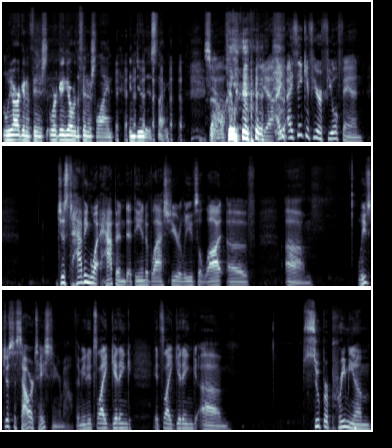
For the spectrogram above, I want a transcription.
we are going to finish. We're going to go over the finish line and do this thing. So, yeah, yeah I, I think if you're a Fuel fan, just having what happened at the end of last year leaves a lot of, um, leaves just a sour taste in your mouth. I mean, it's like getting it's like getting um, super premium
